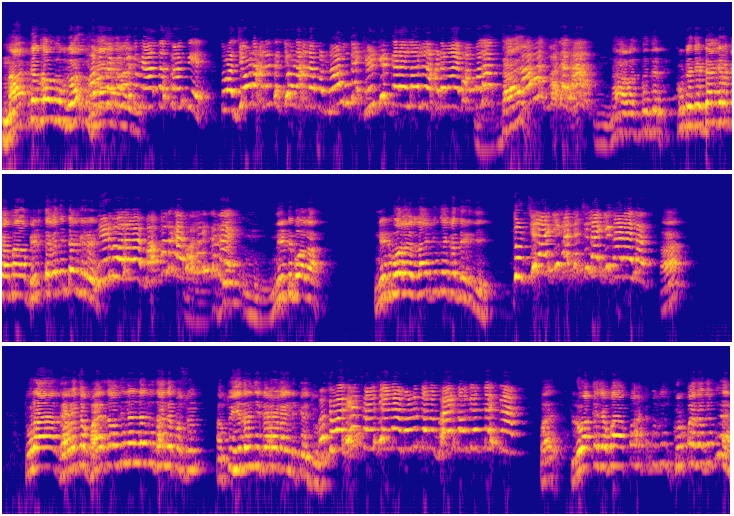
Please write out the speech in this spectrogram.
नाटकात लावू नको तू, हा? तू आता सांगायला बघा, लागलो. तुम्ही आता सांगते. तुम्हाला जेवढं हाणायचं तेवढं हाणा, पण ना उद्या खिडखिड करायला लावलं हाडं माझ्या बापाला. जाय. आवाज बदल, हा. नावात बद्दल कुठे ते डांगर का मला भेटतं का ते डांगर नीट बोला, माझ्या बापाला काय बोलायचं नाही. नीट बोला नीट बोलायला लायकीच आहे का तरी ते तुमची लायकी का त्याची लायकी काढायला? हा तुला घराच्या बाहेर जाऊ दिलं ना धंद्यापासून आणि तू हे धंदे करायला लागली काय तू मग तुम्हाला हे संशय नाही म्हणून तर मग बाहेर जाऊ देत नाहीत ना. बाय- लोकांच्या बाया पहाटपासून खुरपाय जातात ना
